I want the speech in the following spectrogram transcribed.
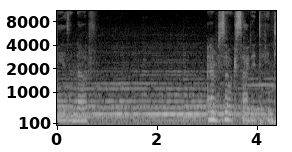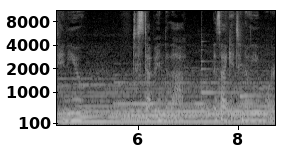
be is enough. And I'm so excited to continue to step into that as I get to know you more.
